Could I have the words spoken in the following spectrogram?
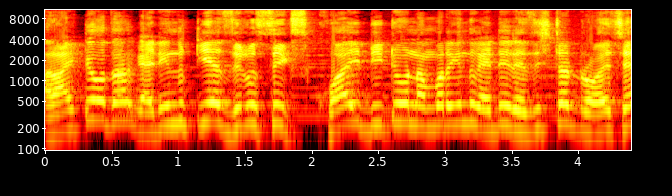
আর আরেকটি কথা, গাড়িটি কিন্তু TS zero six Khowai DTO নাম্বারে কিন্তু গাড়িটি রেজিস্টার্ড রয়েছে।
